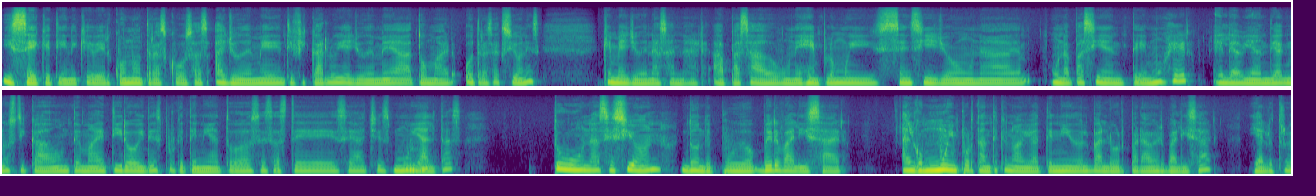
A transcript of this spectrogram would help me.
y sé que tiene que ver con otras cosas. Ayúdeme a identificarlo y ayúdeme a tomar otras acciones que me ayuden a sanar. Ha pasado un ejemplo muy sencillo, una, una paciente mujer, le habían diagnosticado un tema de tiroides porque tenía todas esas TSHs muy altas tuvo una sesión donde pudo verbalizar algo muy importante que no había tenido el valor para verbalizar. Y al otro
